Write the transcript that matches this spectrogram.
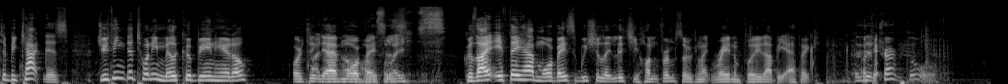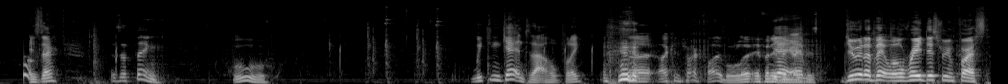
to be cactus. Do you think the 20 mil could be in here though? Or do you think I they don't have more know, bases? Because I, if they have more bases, we should like literally hunt for them so we can like raid them fully. That'd be epic. There's Okay. a trap door. Is there? There's a thing. Ooh. We can get into that hopefully. uh, I can try fireball it if anything. yeah, I um, do it a bit. We'll raid this room first.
